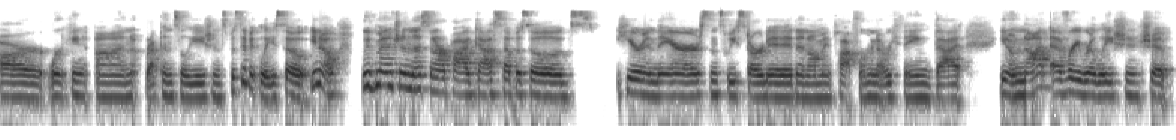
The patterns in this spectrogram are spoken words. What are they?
are working on reconciliation specifically. So, you know, we've mentioned this in our podcast episodes here and there since we started and on my platform and everything that, you know, not every relationship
